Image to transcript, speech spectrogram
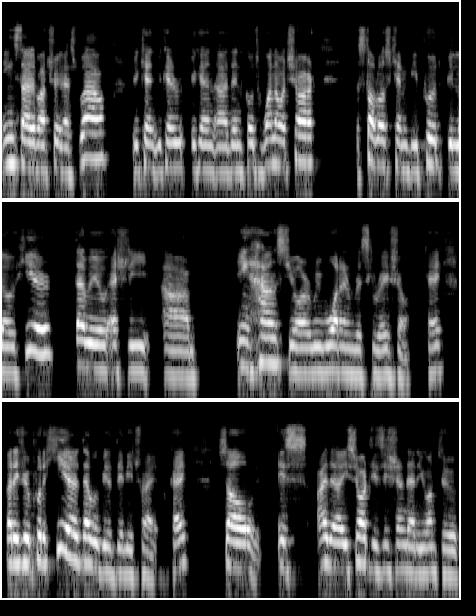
inside bar trade as well. You can you can you can uh, then go to one hour chart. The stop loss can be put below here. That will actually um, enhance your reward and risk ratio. Okay, but if you put here, that will be a daily trade. Okay, so it's either it's your decision that you want to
